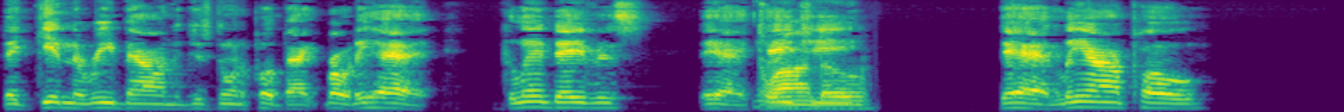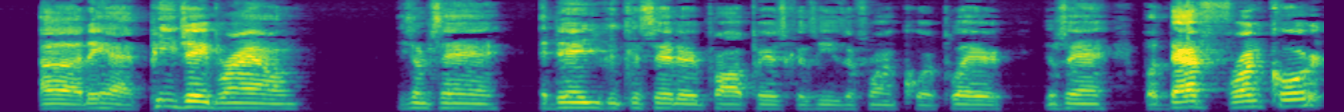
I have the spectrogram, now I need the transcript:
they getting the rebound and just doing the putback. Bro, they had Glen Davis, they had KG, Rondo. they had Leon Powe, uh, they had PJ Brown. You know what I'm saying? And then you can consider Paul Pierce because he's a front court player. You know what I'm saying? But that front court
